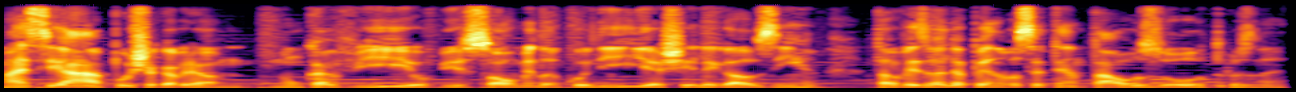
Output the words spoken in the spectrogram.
Mas se, ah, puxa, Gabriel, nunca vi, eu vi só o Melancolia, achei legalzinho, talvez valha a pena você tentar os outros, né?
